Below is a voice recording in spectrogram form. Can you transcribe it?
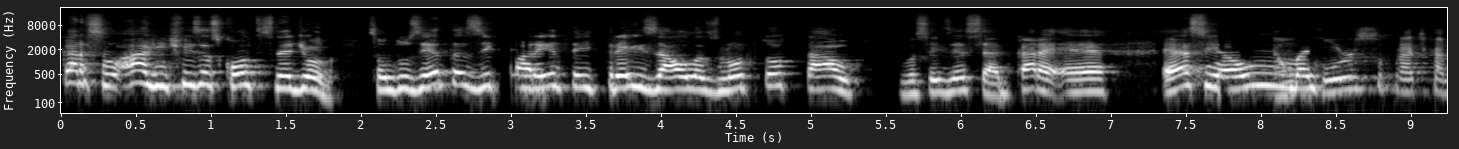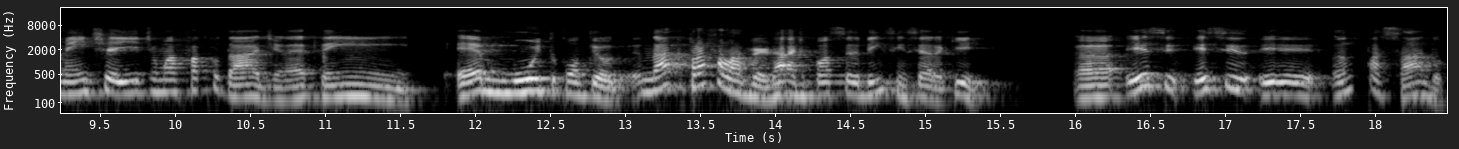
cara, são, ah, a gente fez as contas, né, Diogo? São 243 aulas no total que vocês recebem. Cara, é é assim, é um, é um curso praticamente aí de uma faculdade, né? Tem é muito conteúdo. Para falar a verdade, posso ser bem sincero aqui, uh, esse esse ano passado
